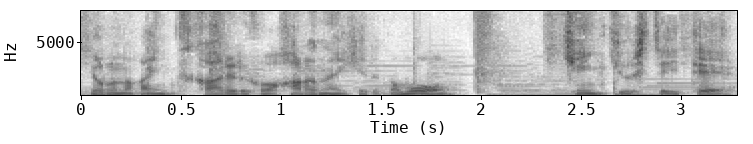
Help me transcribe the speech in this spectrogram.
世の中に使われるかわからないけれども、研究していて、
